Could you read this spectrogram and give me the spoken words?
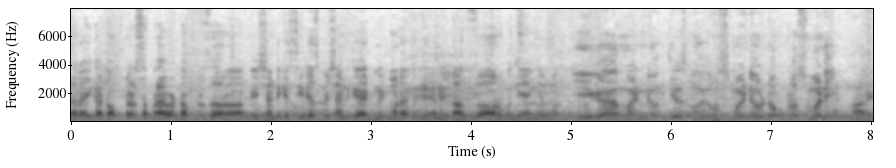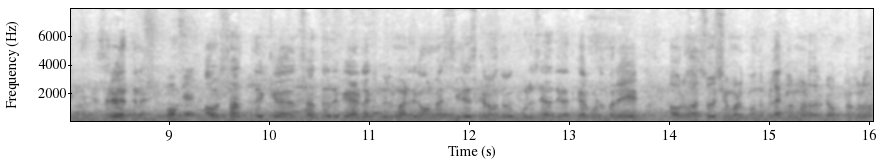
ಸರ್ ಈಗ ಡಾಕ್ಟರ್ಸ್ ಪ್ರೈವೇಟ್ ಡಾಕ್ಟರ್ಸ್ ಅವರು ಪೇಷಂಟ್ಗೆ ಸೀರಿಯಸ್ ಪೇಷಂಟ್ಗೆ ಅಡ್ಮಿಟ್ ಮಾಡಾಕತ್ತಿದ್ದಾರಲ್ಲ ಸೊ ಅವ್ರ ಬಗ್ಗೆ ಹೆಂಗೆ ಮಾಡಿ ಈಗ ಮಣ್ಣೆ ಒಂದು ಕೇಸ್ ಬಂದಿದ್ದು ಹೊಸಮಣ್ಣಿ ಅವ್ರು ಡಾಕ್ಟರ್ ಹೊಸಮಣಿ ಹೆಸರು ಹೇಳ್ತೇನೆ. ಓಕೆ. ಅವ್ರು ಸತ್ತಕ್ಕೆ ಸತ್ತದಕ್ಕೆ ಎರಡು ಲಕ್ಷ ಬಿಲ್ ಮಾಡಿದ್ರೆ ಅವ್ರ ಮೇಲೆ ಸೀರಿಯಸ್ ಕ್ರಮ ತಗೋ ಪೊಲೀಸ್ ಅಧಿಕಾರ ಕೊಡ್ತಾರೆ ಅವರು ಅಸೋಸಿಯೇಟ್ ಮಾಡ್ಕೊಂಡು ಬ್ಲಾಕ್ ಮೇಲ್ ಮಾಡಿದ್ರು ಡಾಕ್ಟರ್ಗಳು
